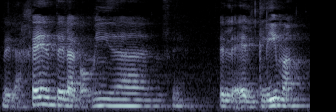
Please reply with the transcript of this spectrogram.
De la gente, la comida, no sé. El, el clima.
